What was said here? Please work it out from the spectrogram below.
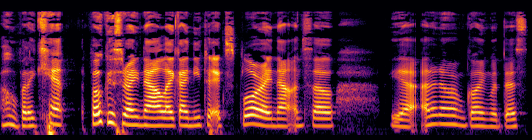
Oh, but I can't focus right now. Like I need to explore right now. And so, yeah, I don't know where I'm going with this,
